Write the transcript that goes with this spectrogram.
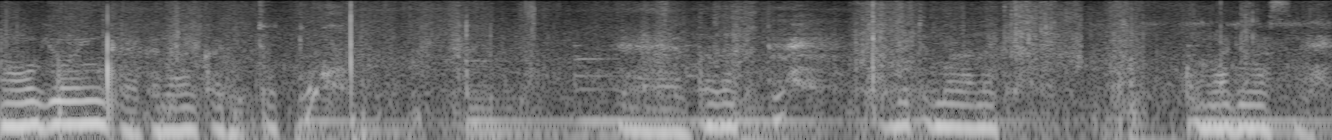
農業委員会かなんかにちょっと、えー、伺って止めてもらわなきゃ困りますね。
